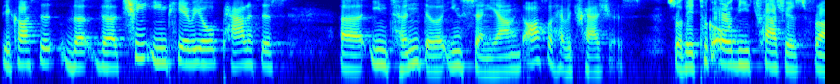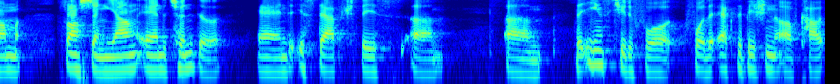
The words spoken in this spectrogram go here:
because the, the Qing imperial palaces uh, in Chengde, in Shenyang, also have treasures. So they took all these treasures from, from Shenyang and Chengde and established this, um, um, the Institute for, for the Exhibition of, of,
